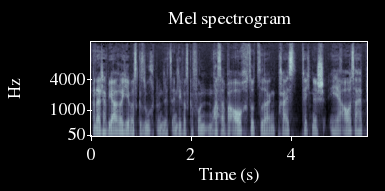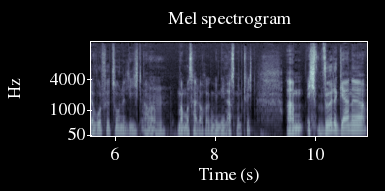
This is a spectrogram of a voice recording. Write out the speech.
Anderthalb Jahre hier was gesucht und letztendlich was gefunden, wow. was aber auch sozusagen preistechnisch eher außerhalb der Wohlfühlzone liegt, aber mhm. man muss halt auch irgendwie nehmen, ja. was man kriegt. Ähm, ich würde gerne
